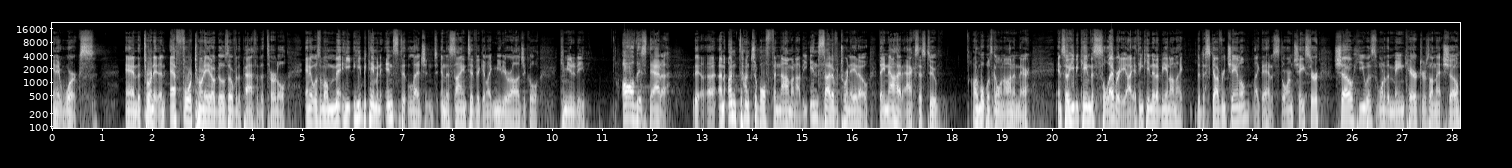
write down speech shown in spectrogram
and it works. And the tornado, an F4 tornado goes over the path of the turtle. And it was a moment, he, he became an instant legend in the scientific and like meteorological community. All this data, uh, an untouchable phenomena, the inside of a tornado, they now had access to on what was going on in there. And so he became this celebrity. I think he ended up being on like the Discovery Channel. Like they had a storm chaser show. He was one of the main characters on that show.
